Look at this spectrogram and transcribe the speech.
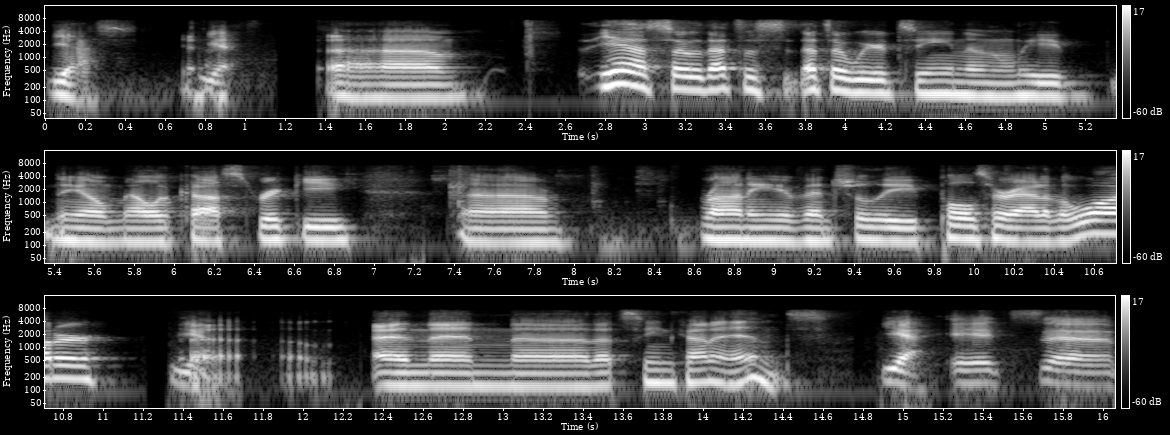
Yes. Yes. Um, yeah. So that's a that's a weird scene, and we you know Mel accosts Ricky. Um, Ronnie eventually pulls her out of the water. Yeah. Um, and then uh, that scene kind of ends. Yeah, it's. Uh,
